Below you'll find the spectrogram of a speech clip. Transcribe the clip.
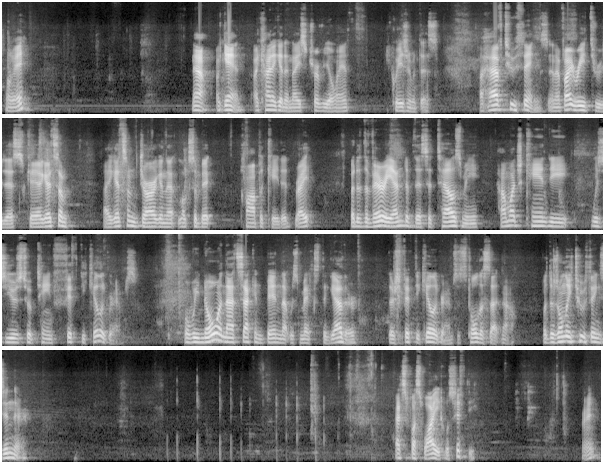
Okay. Now, again, I kind of get a nice trivial equation with this. I have two things, and if I read through this, okay, I get some, I get some jargon that looks a bit complicated, right? But at the very end of this, it tells me how much candy was used to obtain 50 kilograms. Well, we know in that second bin that was mixed together, there's 50 kilograms. It's told us that now. But there's only two things in there. x plus y equals 50. Right?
